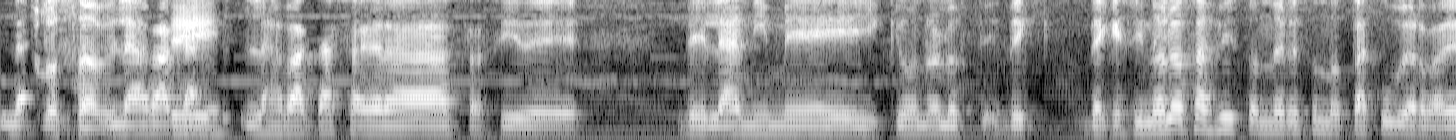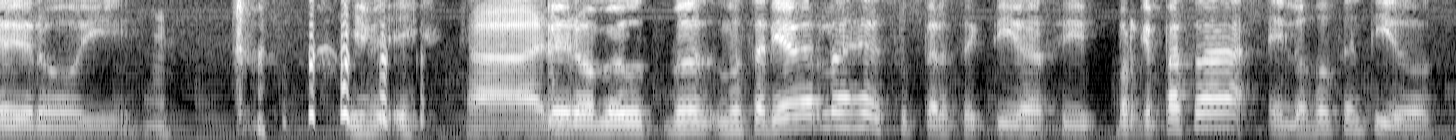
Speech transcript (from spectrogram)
la- tú lo sabes las vacas, Sí. las vacas sagradas así de del anime y que uno los de, de que si no los has visto no eres un otaku verdadero y, y- y- pero me, gust- me gustaría verlo desde su perspectiva, sí, porque pasa en los dos sentidos.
